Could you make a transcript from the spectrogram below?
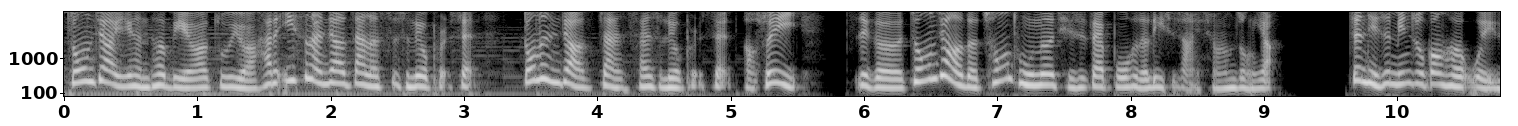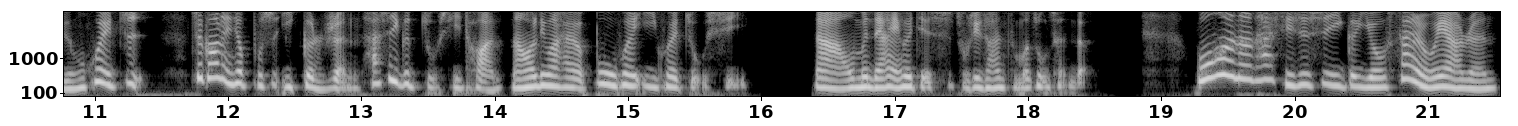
宗教也很特别，要注意哦。它的伊斯兰教占了四十六 percent，东正教占三十六 percent 啊。所以这个宗教的冲突呢，其实在波赫的历史上也相当重要。政体是民主共和委员会制，最高领袖不是一个人，他是一个主席团，然后另外还有部会议会主席。那我们等下也会解释主席团怎么组成的。波赫呢，它其实是一个由塞尔维亚人、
